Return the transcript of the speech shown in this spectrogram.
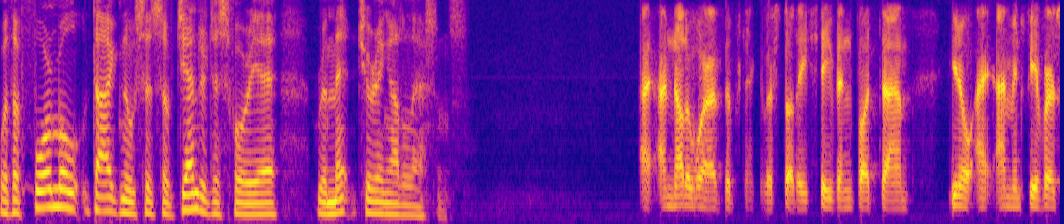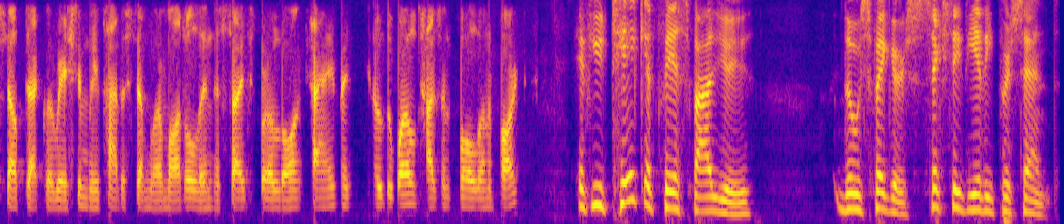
with a formal diagnosis of gender dysphoria remit during adolescence? I, am not aware of the particular study, Stephen, but um, you know I, am in favour of self-declaration. We've had a similar model in the south for a long time, and you know the world hasn't fallen apart. If you take at face value those figures, sixty to eighty percent,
